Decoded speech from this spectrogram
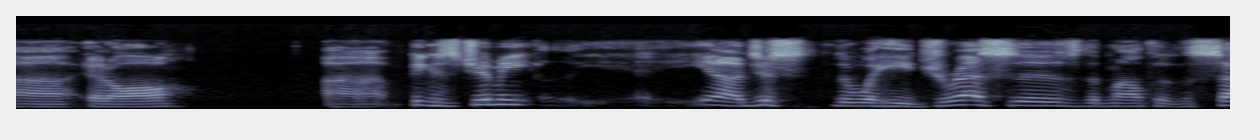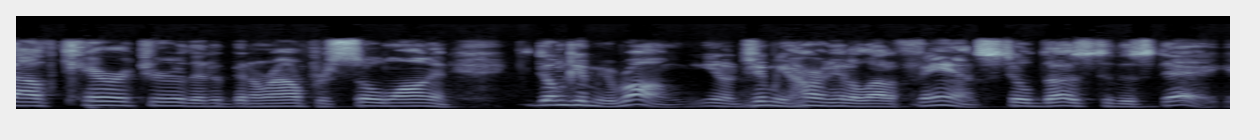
uh, at all uh, because Jimmy, you know, just the way he dresses, the mouth of the South character that had been around for so long. And don't get me wrong, you know, Jimmy Hart had a lot of fans, still does to this day.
